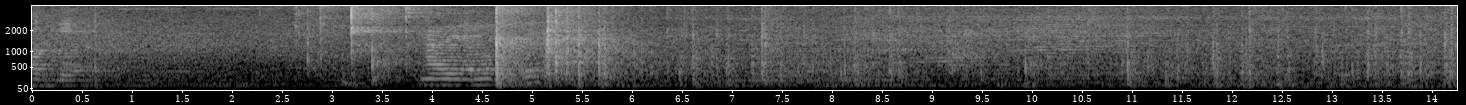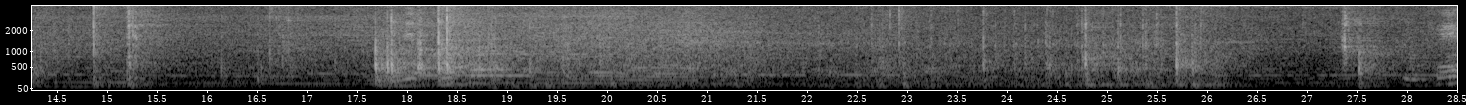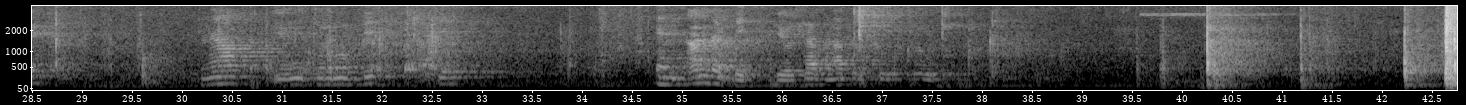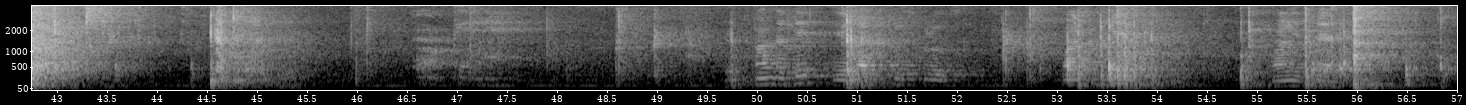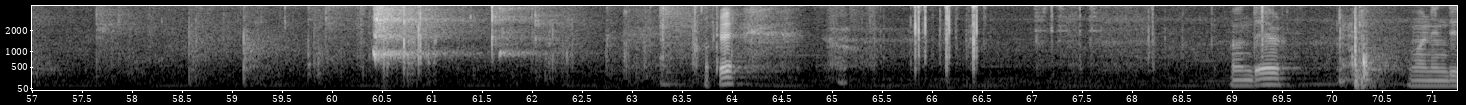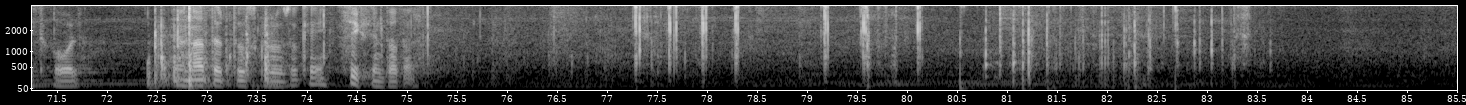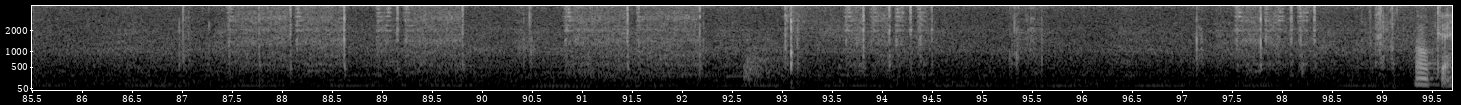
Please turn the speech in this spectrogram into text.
Okay. Now we remove this. And this also. Okay. Now you need to remove this, this, and under this you will have another two screws. Okay. Under this you will have two screws. One is here, one is there. Okay. One there, one in this hole, another two screws, okay? Six in total. Okay.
